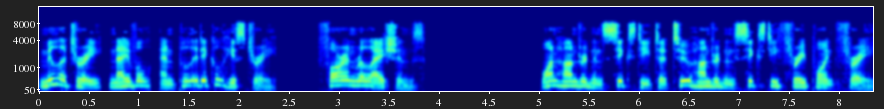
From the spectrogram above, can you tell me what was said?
Military, naval, and political history. Foreign relations. 160 to 263.3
